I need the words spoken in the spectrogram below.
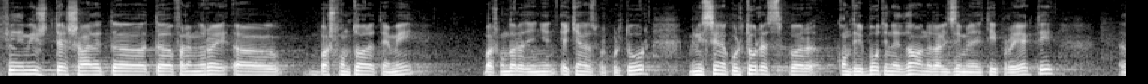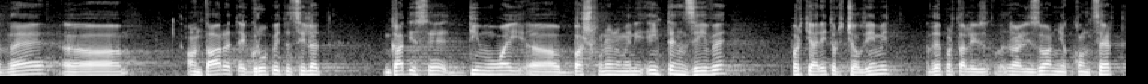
Fillimisht desha edhe të, të falemnderoj bashkëpunëtorët e mi, bashkëpunëtorët e Qendrës për Kulturë, Ministrinë e Kulturës për kontributin e dhënë në realizimin e këtij projekti dhe antarët e grupit të cilët gati se dy muaj bashkëpunojnë në mënyrë intensive për t'i arritur qëllimit dhe për të realizuar një koncert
